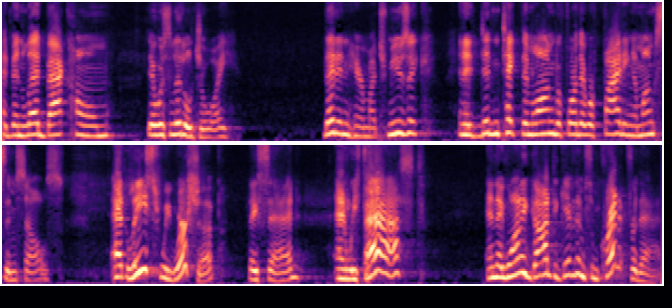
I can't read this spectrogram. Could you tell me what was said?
had been led back home, there was little joy. They didn't hear much music, and it didn't take them long before they were fighting amongst themselves. At least we worship, they said, and we fast. And they wanted God to give them some credit for that.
